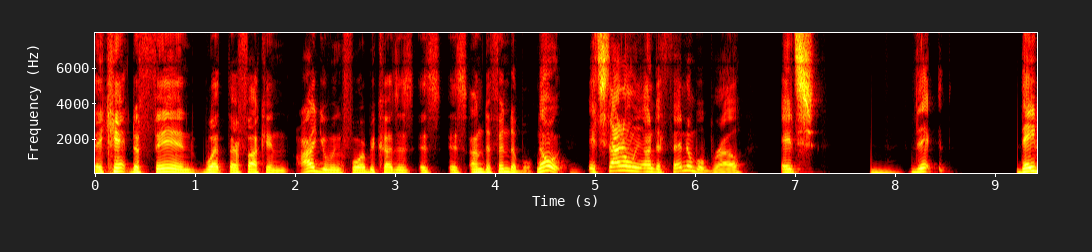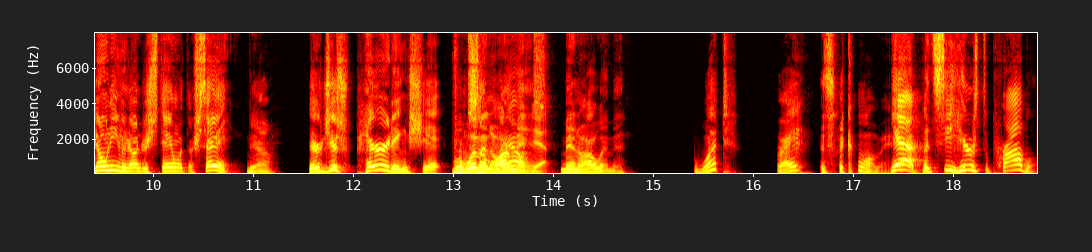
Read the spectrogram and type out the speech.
They can't defend what they're fucking arguing for because it's it's it's undefendable. No, it's not only undefendable, bro. It's they, they don't even understand what they're saying. Yeah. They're just parroting shit Well, women are else. men. Yeah. Men are women. What? Right? It's like, come on, man. Yeah, but see, here's the problem.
